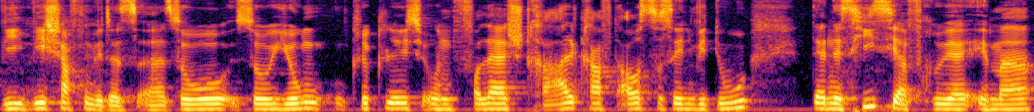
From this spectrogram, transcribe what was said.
Wie, wie schaffen wir das, äh, so, so jung, glücklich und voller Strahlkraft auszusehen wie du? Denn es hieß ja früher immer,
